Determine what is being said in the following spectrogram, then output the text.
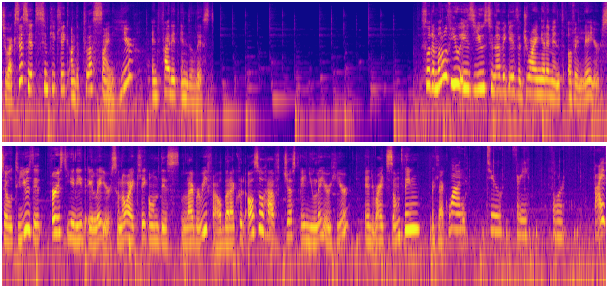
To access it, simply click on the plus sign here and find it in the list. So the model view is used to navigate the drawing element of a layer. So to use it, first you need a layer. So now I click on this library file, but I could also have just a new layer here and write something with like one, two, three, four, five.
